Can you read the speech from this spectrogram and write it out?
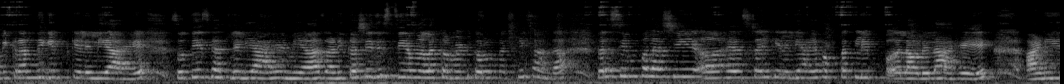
विक्रांतने गिफ्ट केलेली आहे. सो तीच घातलेली आहे मी आज आणि कशी दिसतीये मला कमी कमेंट करून नक्की सांगा. तर सिंपल अशी हेअरस्टाईल केलेली आहे. फक्त क्लिप लावलेला आहे एक. आणि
